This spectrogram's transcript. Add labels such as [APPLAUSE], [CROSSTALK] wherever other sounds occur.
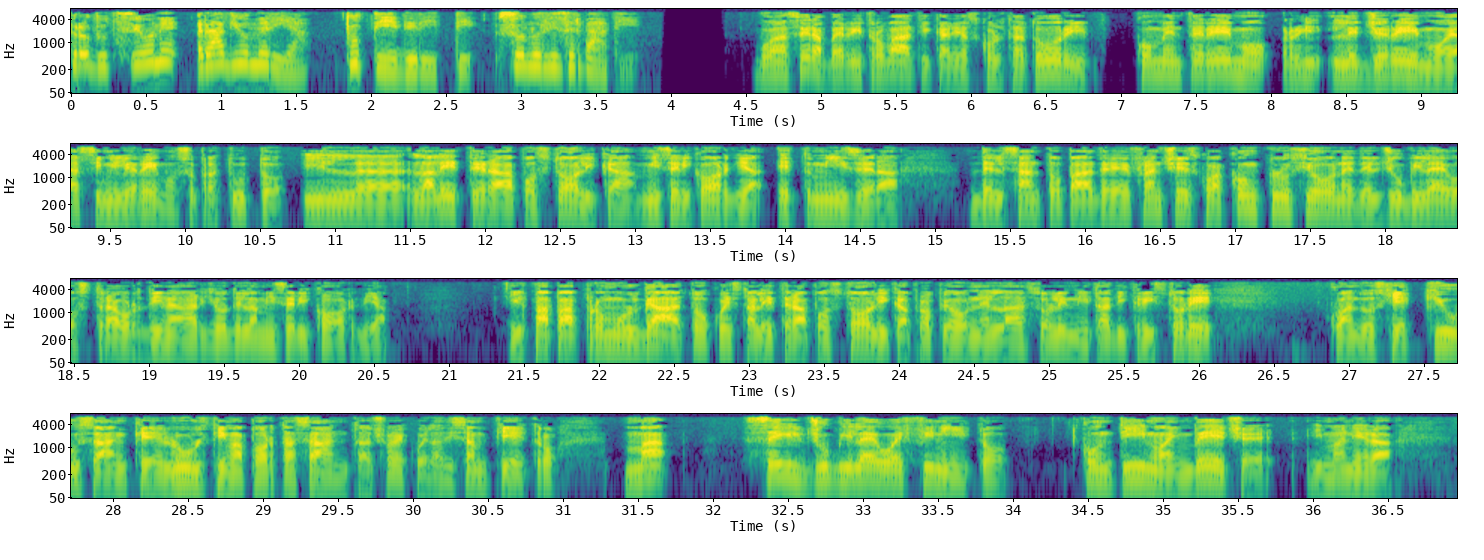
Produzione Radio Maria. Tutti i diritti sono riservati. Buonasera, ben ritrovati cari ascoltatori. Commenteremo, leggeremo e assimileremo soprattutto il, la lettera apostolica Misericordia et Misera del Santo Padre Francesco a conclusione del Giubileo straordinario della Misericordia. Il Papa ha promulgato questa lettera apostolica proprio nella solennità di Cristo Re, quando si è chiusa anche l'ultima porta santa, cioè quella di San Pietro, ma se il giubileo è finito, continua invece in maniera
